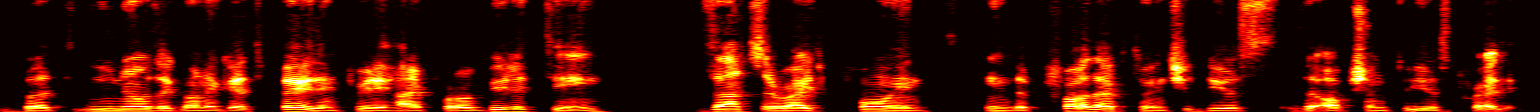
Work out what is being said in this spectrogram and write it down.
but you know they're going to get paid in pretty high probability, that's the right point in the product to introduce the option to use credit.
